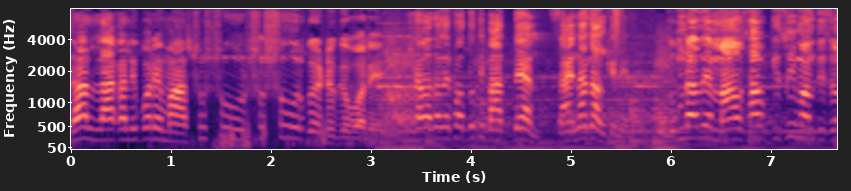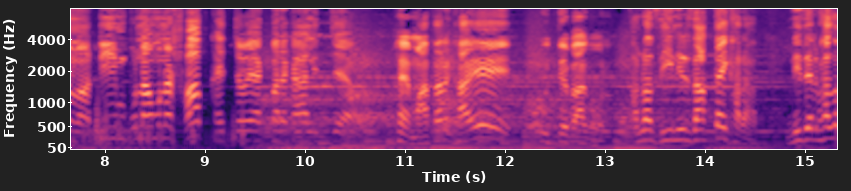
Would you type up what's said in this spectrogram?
জাল লাগালি পরে মাছ সুসুর সুসুর করে ঢুকে পড়ে। খেওয়া জালের পদ্ধতি বাদ দেন চায়না জাল কেনেন। তোমরা যে মাও সাও কিছুই মানতেছ না ডিম পোনা মোনা সব খাইছ একবারে খাওয়া লিচ্ছে হ্যাঁ মাথার খায়ে উঠতে পাগল। আমরা জিনের জাতটাই খারাপ নিজের ভালো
